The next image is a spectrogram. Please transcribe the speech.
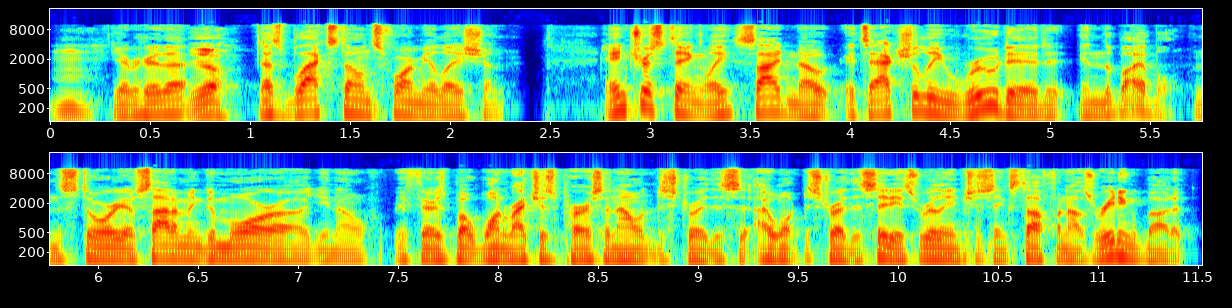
You ever hear that? Yeah. That's Blackstone's formulation. Interestingly, side note, it's actually rooted in the Bible, in the story of Sodom and Gomorrah. You know, if there's but one righteous person, I won't destroy this. I won't destroy the city. It's really interesting stuff. When I was reading about it,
